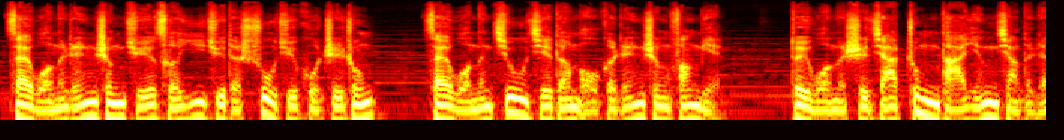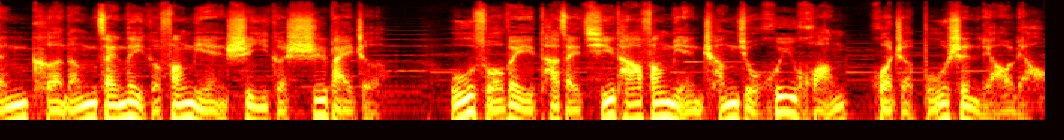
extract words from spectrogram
在我们人生决策依据的数据库之中，在我们纠结的某个人生方面，对我们施加重大影响的人，可能在那个方面是一个失败者。无所谓，他在其他方面成就辉煌或者不甚寥寥。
